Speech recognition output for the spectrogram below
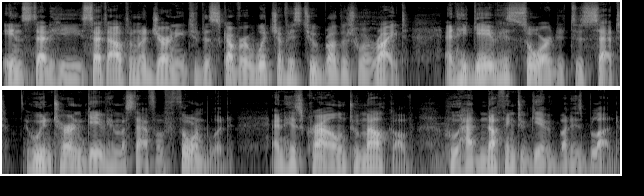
Instead, he set out on a journey to discover which of his two brothers were right, and he gave his sword to Set, who in turn gave him a staff of thornwood, and his crown to Malkav, who had nothing to give but his blood.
